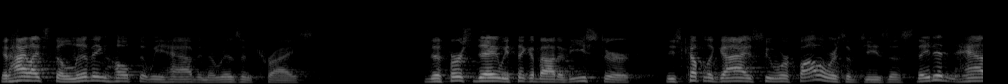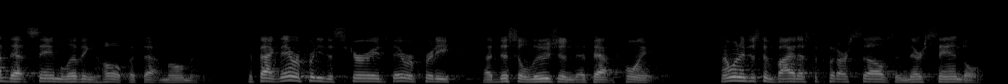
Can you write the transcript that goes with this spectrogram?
It highlights the living hope that we have in the risen Christ. The first day we think about of Easter, these couple of guys who were followers of Jesus, they didn't have that same living hope at that moment. In fact, they were pretty discouraged. They were pretty uh, disillusioned at that point. I want to just invite us to put ourselves in their sandals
